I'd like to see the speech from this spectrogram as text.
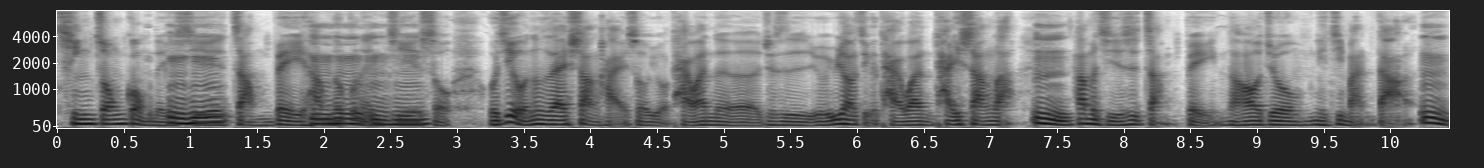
亲中共的一些长辈，他们都不能接受。我记得我那时候在上海的时候，有台湾的，就是有遇到几个台湾台商啦。嗯，他们其实是长辈，然后就年纪蛮大了。嗯，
